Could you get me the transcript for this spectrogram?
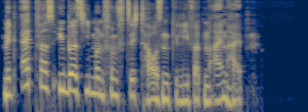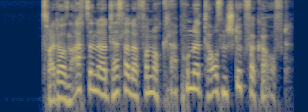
Mit etwas über 57.000 gelieferten Einheiten. 2018 hat Tesla davon noch knapp 100.000 Stück verkauft.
